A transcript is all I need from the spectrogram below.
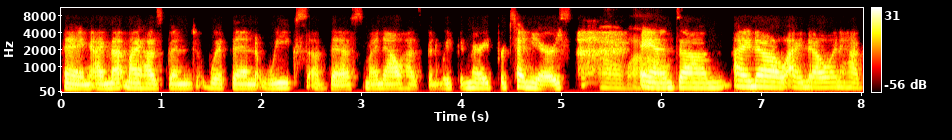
thing. I met my husband within weeks of this, my now husband. We've been married for 10 years. Oh, wow. And um, I know, I know, and have,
